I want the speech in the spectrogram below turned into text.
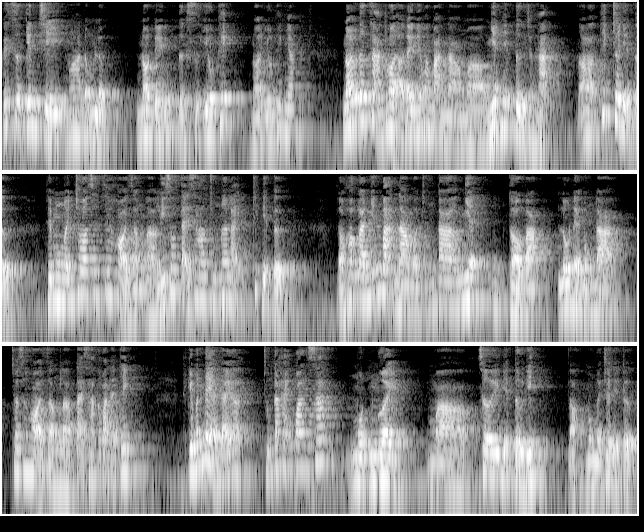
cái sự kiên trì nó là động lực, nó đến từ sự yêu thích, nó là yêu thích nhá. Nói đơn giản thôi, ở đây nếu mà bạn nào mà nghiện điện tử chẳng hạn, đó là thích chơi điện tử thì một người cho sẽ, sẽ hỏi rằng là lý do tại sao chúng ta lại thích điện tử. Đó hoặc là những bạn nào mà chúng ta nghiện cờ bạc lô đề bóng đá cho sẽ hỏi rằng là tại sao các bạn lại thích. Thì cái vấn đề ở đây chúng ta hãy quan sát một người mà chơi điện tử đi. Đó một người chơi điện tử.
